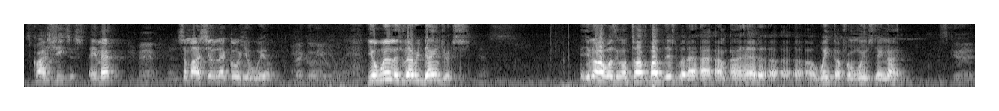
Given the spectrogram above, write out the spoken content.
It's Christ Jesus. Amen? Amen. Somebody should let go of your will. Let go of your will. Your will is very dangerous. Yes. You know, I wasn't going to talk about this, but I, I, I had a, a, a, wake up from Wednesday night. It's good.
